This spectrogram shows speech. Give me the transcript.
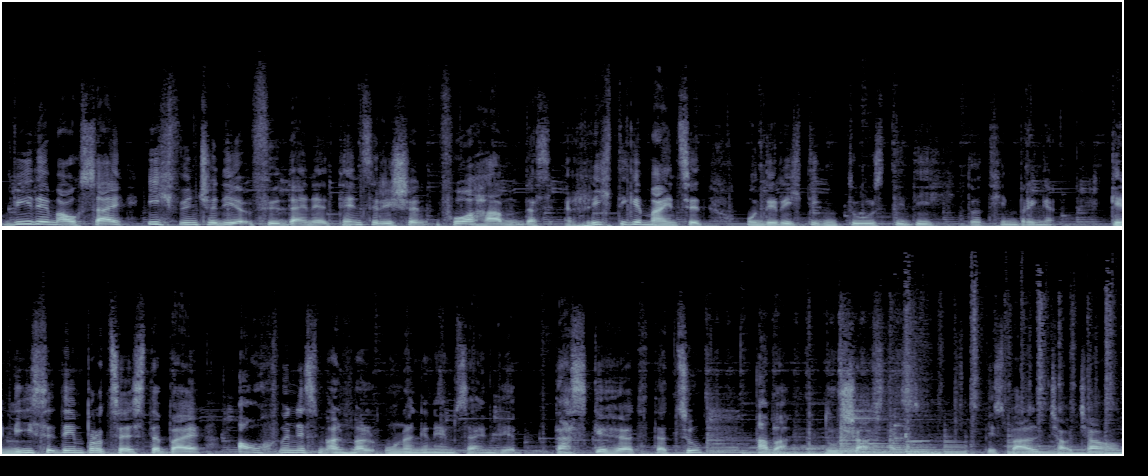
Wie dem auch sei, ich wünsche dir für deine tänzerischen Vorhaben das richtige Mindset und die richtigen Tools, die dich dorthin bringen. Genieße den Prozess dabei, auch wenn es manchmal unangenehm sein wird. Das gehört dazu, aber du schaffst es. Bis bald, ciao, ciao.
